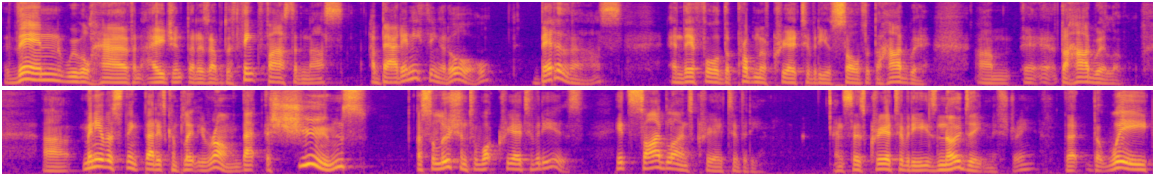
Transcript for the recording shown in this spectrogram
then we will have an agent that is able to think faster than us about anything at all, better than us, and therefore the problem of creativity is solved at the hardware, um, at the hardware level. Uh, many of us think that is completely wrong. That assumes a solution to what creativity is. It sidelines creativity and says creativity is no deep mystery, that, that we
